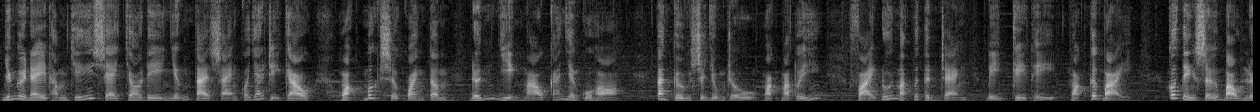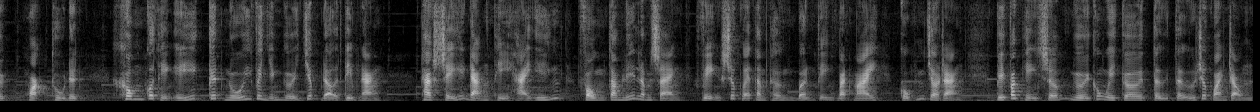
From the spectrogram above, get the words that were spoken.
Những người này thậm chí sẽ cho đi những tài sản có giá trị cao hoặc mất sự quan tâm đến diện mạo cá nhân của họ, tăng cường sử dụng rượu hoặc ma túy, phải đối mặt với tình trạng bị kỳ thị hoặc thất bại, có tiền sử bạo lực hoặc thù địch, không có thiện ý kết nối với những người giúp đỡ tiềm năng. Thạc sĩ Đặng Thị Hải Yến, Phòng Tâm lý Lâm sàng, Viện Sức khỏe Tâm thần Bệnh viện Bạch Mai cũng cho rằng việc phát hiện sớm người có nguy cơ tự tử rất quan trọng.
